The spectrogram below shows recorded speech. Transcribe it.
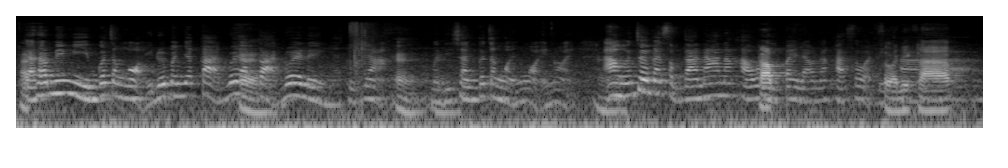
แต่ถ้าไม่มีมันก็จะหงอยด้วยบรรยากาศด้วยเอออากาศด้วยอะไรอย่างเงี้ยทุกอย่างเออเหมือนดิฉันก็จะหงอยหงอยๆหน่อยเอออ่อ่างั้นเจอกันสัปดาห์หน้านะคะวันครับนี้ไปแล้วนะคะ สวัสดีสวัสดีครับค่ะ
